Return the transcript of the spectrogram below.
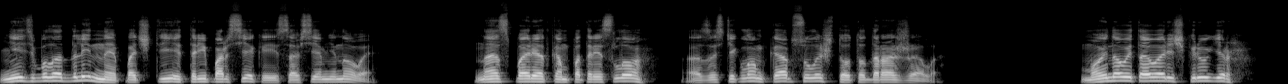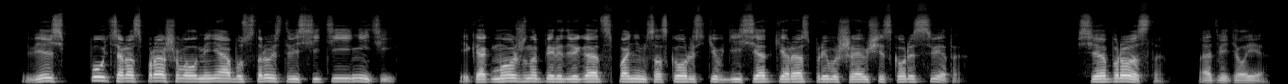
Нить была длинная, почти три парсека и совсем не новая. Нас порядком потрясло, а за стеклом капсулы что-то дрожало. Мой новый товарищ Крюгер весь путь расспрашивал меня об устройстве сети и нитей и как можно передвигаться по ним со скоростью в десятки раз превышающей скорость света. «Все просто», — ответил я.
